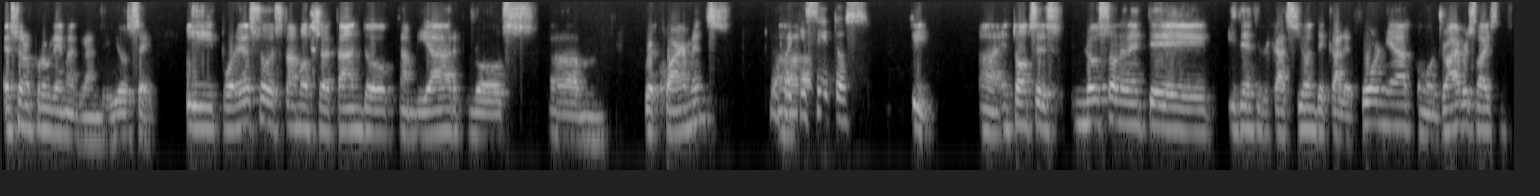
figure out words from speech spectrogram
Es un problema grande, yo sé. Y por eso estamos tratando cambiar los um, requirements. Los requisitos. Uh, sí. Uh, entonces, no solamente identificación de California como driver's license,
